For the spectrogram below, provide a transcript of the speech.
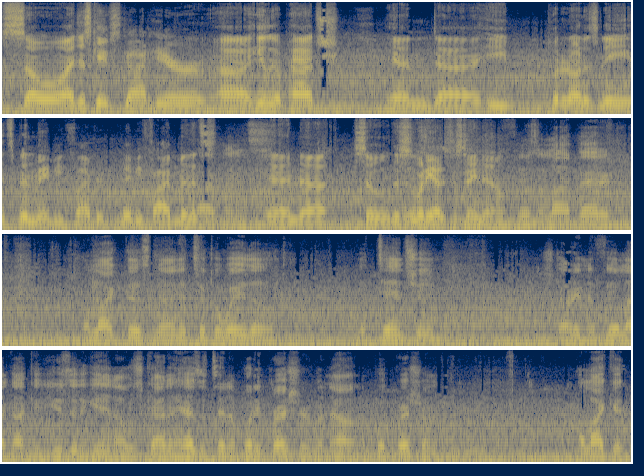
so I just gave Scott here uh, Helio patch, and uh, he put it on his knee. It's been maybe five or maybe five minutes, Five minutes. and uh, so this is what he has to say now. Feels a lot better. I like this, man. It took away the the tension. Starting to feel like I could use it again. I was kind of hesitant of putting pressure, but now i'm put pressure on it. I like it.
